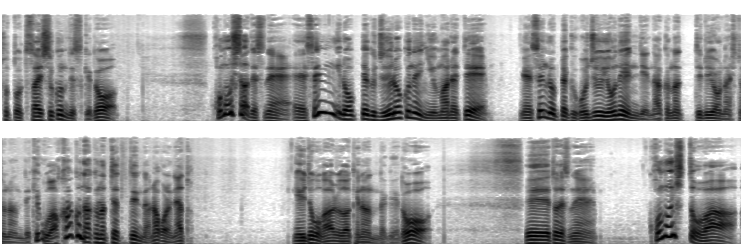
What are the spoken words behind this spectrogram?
ちょっとお伝えしておくんですけど、この人はですね、えー1616年に生まれて、えー1654年で亡くなってるような人なんで、結構若く亡くなっちゃってんだな、これね、と。いうとこがあるわけなんだけど、えーとですね、この人は、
